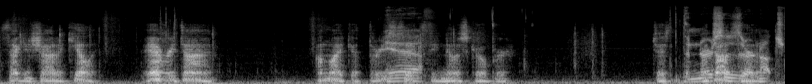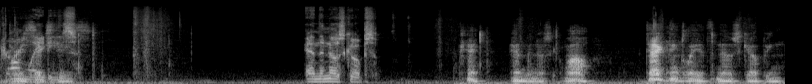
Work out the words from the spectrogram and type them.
Second shot, I kill it. Every time. I'm like a 360 no scoper. Just The without nurses are not strong 360s. ladies. And the no scopes. Okay, and the no scope. Well, technically it's no scoping.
